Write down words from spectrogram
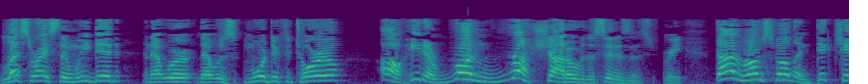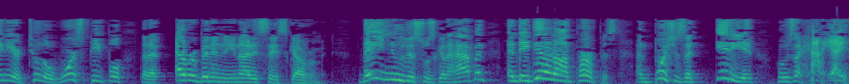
less rights than we did and that were that was more dictatorial, oh, he'd have run roughshod over the citizenry. Don Rumsfeld and Dick Cheney are two of the worst people that have ever been in the United States government. They knew this was going to happen, and they did it on purpose. And Bush is an idiot who's like, ah, yeah,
